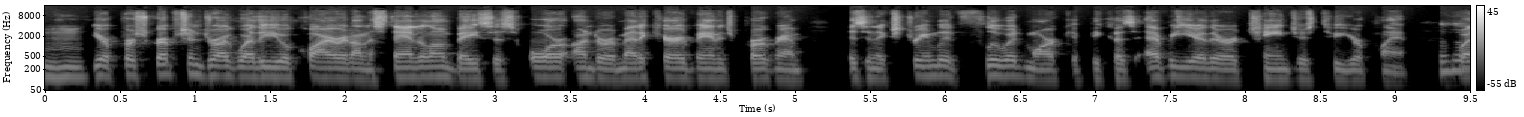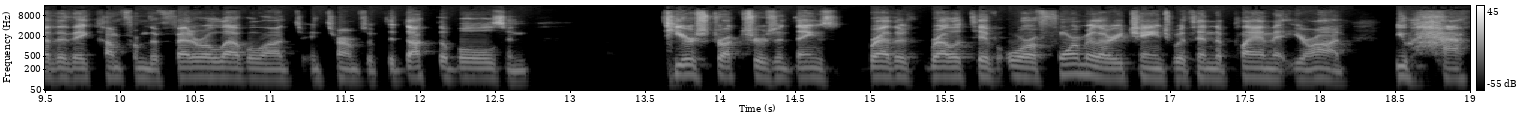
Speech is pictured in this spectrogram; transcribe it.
Mm-hmm. Your prescription drug, whether you acquire it on a standalone basis or under a Medicare Advantage program, is an extremely fluid market because every year there are changes to your plan, mm-hmm. whether they come from the federal level on in terms of deductibles and tier structures and things rather relative or a formulary change within the plan that you're on. You have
